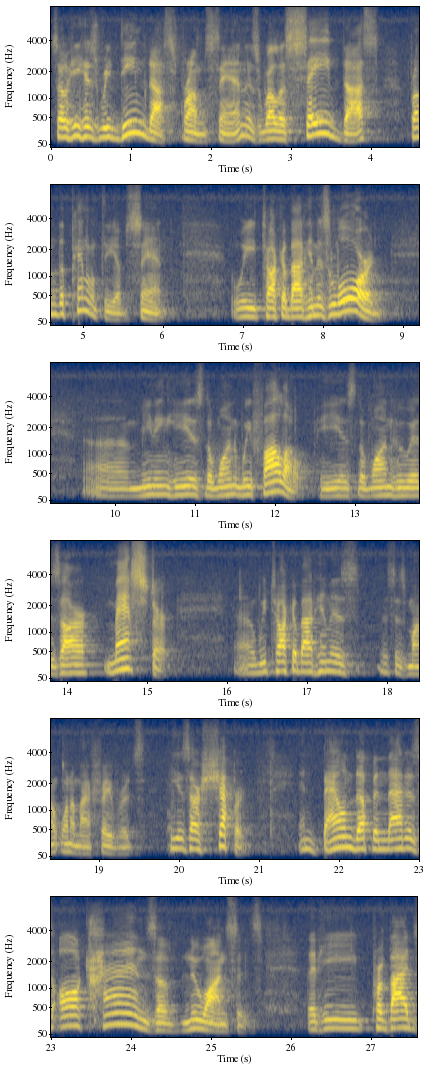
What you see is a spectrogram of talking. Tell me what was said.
So he has redeemed us from sin as well as saved us from the penalty of sin. We talk about him as Lord, uh, meaning he is the one we follow, he is the one who is our master. Uh, we talk about him as this is my, one of my favorites. He is our shepherd. And bound up in that is all kinds of nuances that he provides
